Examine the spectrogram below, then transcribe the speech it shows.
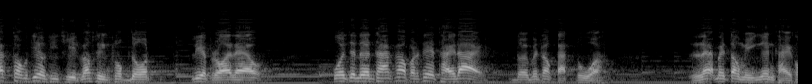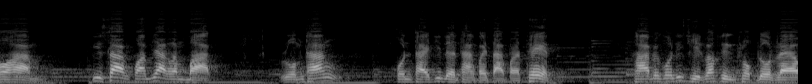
ักท่องเที่ยวที่ฉีดวัคซีนครบโดสเรียบร้อยแล้ว ควรจะเดินทางเข้าประเทศไทยได้ โดยไม่ต้องกักตัว และไม่ต้องมีเงื่อนไขข้อห้าม ที่สร้างความยากลำบาก รวมทั้งคนไทยที่เดินทางไปต่างประเทศหากเป็นคนที่ฉีดวัคซีนครบโดสแล้ว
